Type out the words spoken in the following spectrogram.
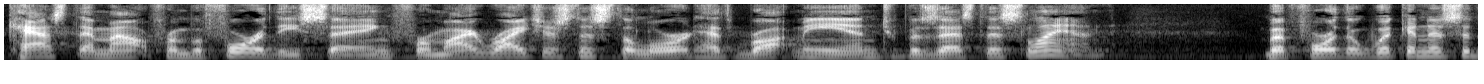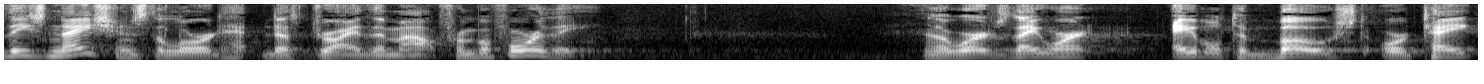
cast them out from before thee, saying, For my righteousness the Lord hath brought me in to possess this land. But for the wickedness of these nations the Lord doth drive them out from before thee. In other words, they weren't able to boast or take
